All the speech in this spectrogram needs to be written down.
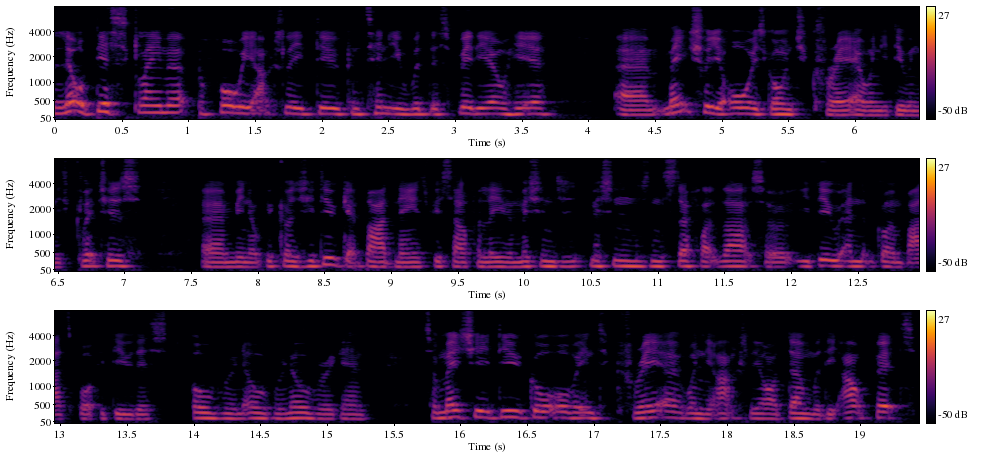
a little disclaimer before we actually do continue with this video here. Um, make sure you're always going to creator when you're doing these glitches. Um, you know, because you do get bad names for yourself for leaving missions, missions and stuff like that. So you do end up going bad sport if you do this over and over and over again. So make sure you do go over into creator when you actually are done with the outfits.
